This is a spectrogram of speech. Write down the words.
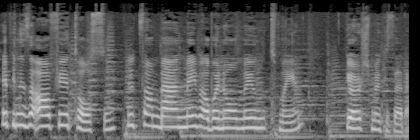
Hepinize afiyet olsun. Lütfen beğenmeyi ve abone olmayı unutmayın. Görüşmek üzere.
